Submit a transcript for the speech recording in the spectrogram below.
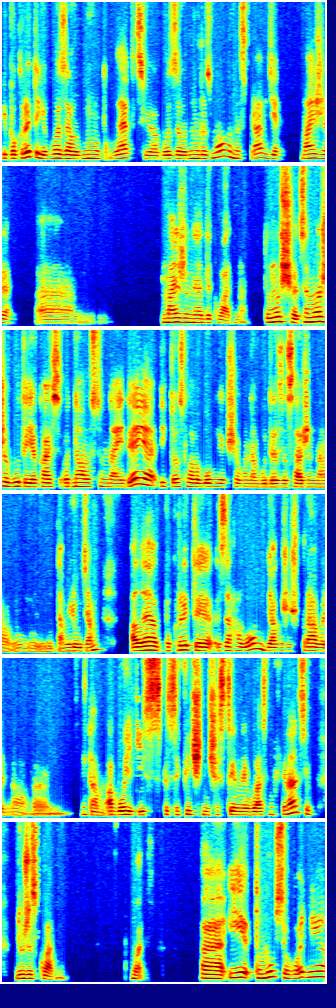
і покрити його за одну там лекцію або за одну розмову насправді майже ем, майже неадекватно, тому що це може бути якась одна основна ідея, і то, слава Богу, якщо вона буде засаджена там людям, але покрити загалом, як же ж правильно ем, там або якісь специфічні частини власних фінансів, дуже складно. От. Е, І тому сьогодні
